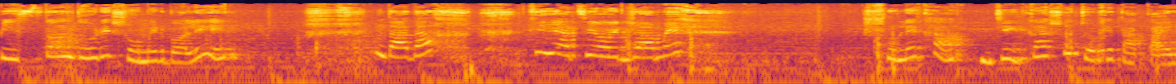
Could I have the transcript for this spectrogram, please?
পিস্তল ধরে সমীর বলে দাদা কি আছে ওই ড্রামে? সুলেখা জিজ্ঞাসা চোখে তাকায়।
